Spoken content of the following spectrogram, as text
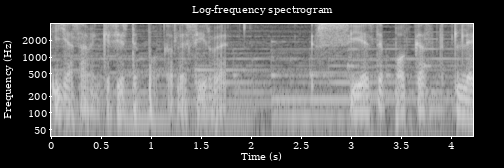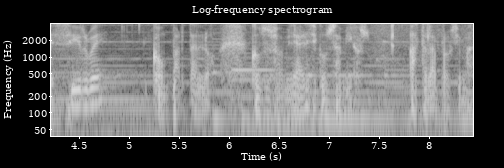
Y ya saben que si este podcast les sirve, si este podcast les sirve, compártanlo con sus familiares y con sus amigos. Hasta la próxima.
